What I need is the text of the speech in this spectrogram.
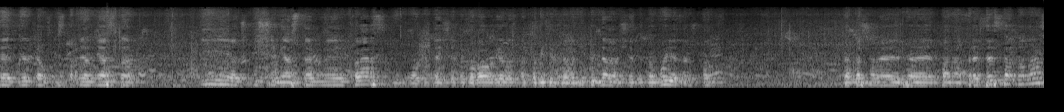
Wielką historią miastem i oczywiście miastem kolarskim, bo tutaj się wychowało wielu znakomitych zawodników, nadal się wychowuje, zresztą zapraszamy e, pana prezesa do nas.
